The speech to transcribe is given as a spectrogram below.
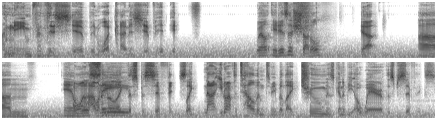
a name for this ship and what kind of ship it is? Well, it is a shuttle. Yeah. Um and I we'll want, I want to say know like the specifics. Like, not you don't have to tell them to me, but like Choom is going to be aware of the specifics.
